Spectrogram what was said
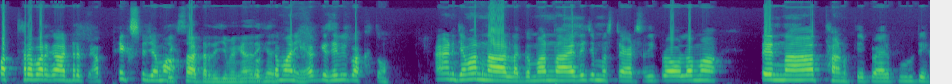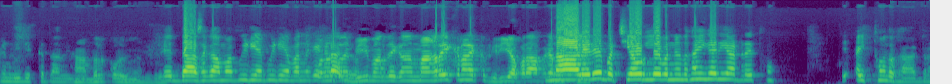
ਪੱਥਰ ਵਰਗਾ ਆਰਡਰ ਪਿਆ ਫਿਕਸ ਜਮਾ। ਫਿਕਸ ਆਰਡਰ ਦੀ ਜਿਵੇਂ ਕਹਿੰਦੇ ਦੇਖਿਆ ਉੱਤਮਾ ਨਹੀਂ ਹੈਗਾ ਕਿਸੇ ਵੀ ਪੱਖ ਤੋਂ। ਐਨ ਜਮਾ ਨਾਲ ਲੱਗਮਾ ਨਾ ਇਹਦੇ 'ਚ ਮਸਟੈਟਸ ਦੀ ਪ੍ਰੋਬਲਮ ਆ ਤੇ ਨਾ ਥਣ ਤੇ ਪੈਰ ਪੂਰ ਟੇਕਣ ਦੀ ਦਿੱਕਤ ਆਵੇ ਹਾਂ ਬਿਲਕੁਲ ਵੀ ਹੁੰਦੀ ਵੀਰੇ। ਇਹ 10 ਗਾਵਾਂ ਪੀੜੀਆਂ ਪੀੜੀਆਂ ਬੰਨ ਕੇ ਖੜਾ ਉਹਨਾਂ 20 ਬਣਦੇ ਗਾ ਮਗਰ ਇੱਕ ਨਾਲ ਇੱਕ ਫਰੀ ਆ ਭਰਾ ਮੇਰਾ ਨਾਲ ਇਹਦੇ ਬੱਚਿਆਂ ਉਰਲੇ ਬੰਨੇ ਦਿਖਾਈ ਗਰੀ ਆਰਡਰ ਇੱਥੋਂ। ਤੇ ਇੱਥੋਂ ਦਿਖਾ ਆਰਡਰ।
